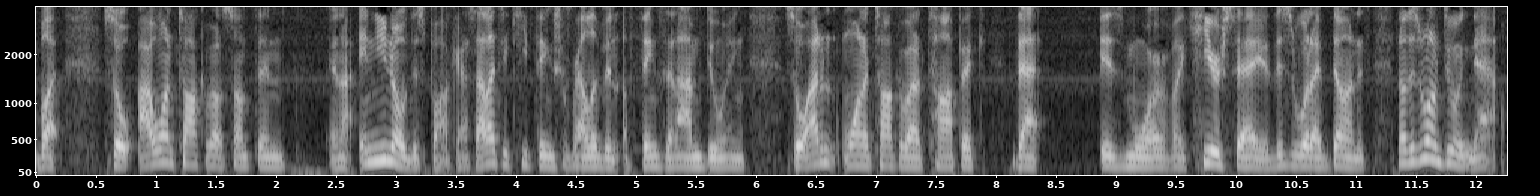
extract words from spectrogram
but so I want to talk about something. And, I, and you know this podcast, I like to keep things relevant of things that I'm doing. So I don't want to talk about a topic that is more of like hearsay this is what I've done. It's no, this is what I'm doing now.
